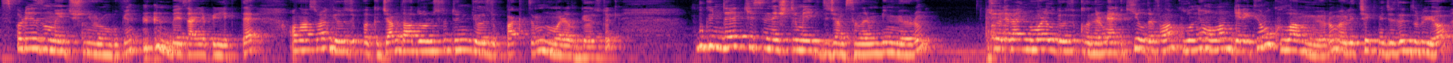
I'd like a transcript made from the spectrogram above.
Spora yazılmayı düşünüyorum bugün Beyza ile birlikte. Ondan sonra gözlük bakacağım. Daha doğrusu dün gözlük baktım. Numaralı gözlük. Bugün de kesinleştirmeye gideceğim sanırım bilmiyorum. Şöyle ben numaralı gözlük kullanıyorum. Yani iki yıldır falan kullanıyor olmam gerekiyor ama kullanmıyorum. Öyle çekmecede duruyor.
